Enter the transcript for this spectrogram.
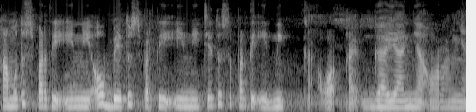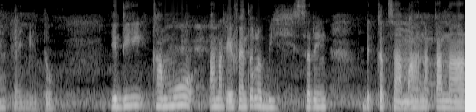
kamu tuh seperti ini oh B tuh seperti ini C tuh seperti ini. Kayak gayanya orangnya kayak gitu jadi kamu anak event tuh lebih sering deket sama anak-anak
